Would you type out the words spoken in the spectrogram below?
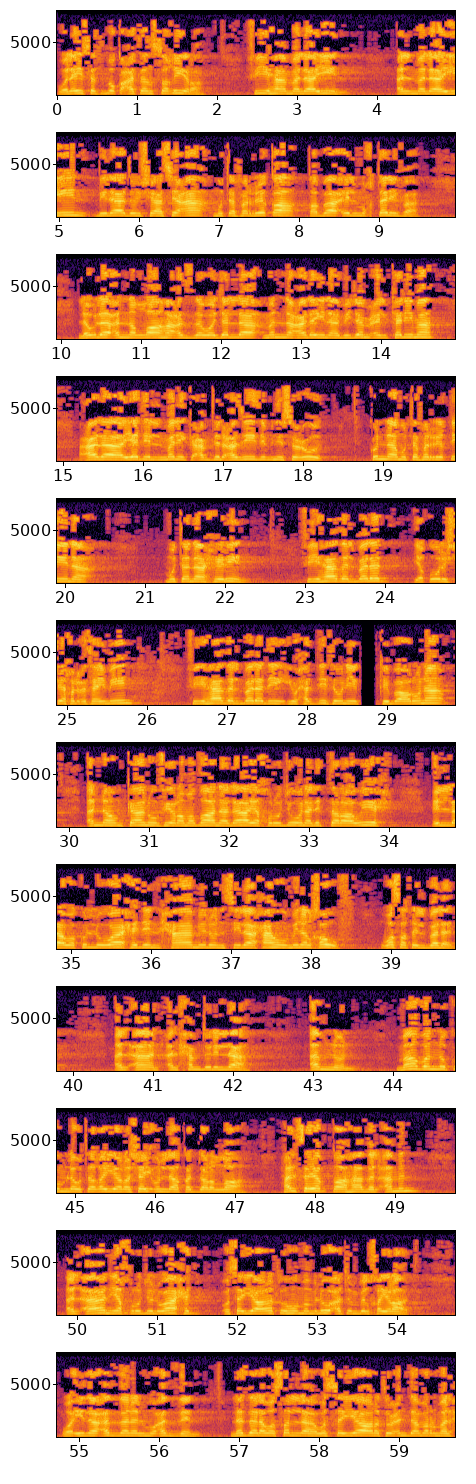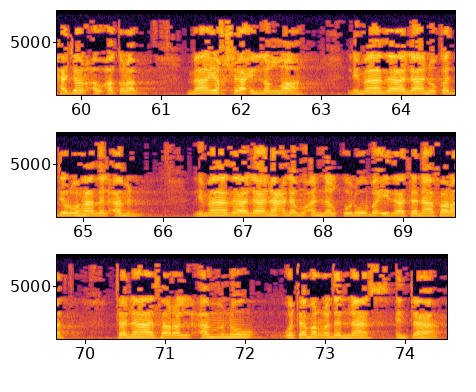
وليست بقعة صغيرة فيها ملايين. الملايين بلاد شاسعة متفرقة قبائل مختلفة. لولا أن الله عز وجل من علينا بجمع الكلمة على يد الملك عبد العزيز بن سعود. كنا متفرقين متناحرين. في هذا البلد يقول الشيخ العثيمين في هذا البلد يحدثني كبارنا أنهم كانوا في رمضان لا يخرجون للتراويح إلا وكل واحد حامل سلاحه من الخوف وسط البلد. الآن الحمد لله أمن. ما ظنكم لو تغير شيء لا قدر الله؟ هل سيبقى هذا الأمن؟ الآن يخرج الواحد وسيارته مملوءة بالخيرات. وإذا أذن المؤذن نزل وصلى والسيارة عند مرمى الحجر أو أقرب. ما يخشى إلا الله. لماذا لا نقدر هذا الأمن؟ لماذا لا نعلم أن القلوب إذا تنافرت تناثر الأمن وتمرد الناس؟ انتهى.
